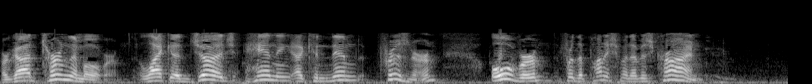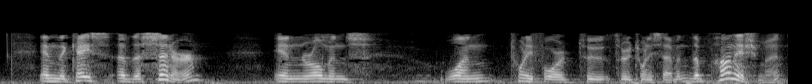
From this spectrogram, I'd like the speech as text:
or God turned them over, like a judge handing a condemned prisoner over for the punishment of his crime. In the case of the sinner, in Romans 1 24 through 27, the punishment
